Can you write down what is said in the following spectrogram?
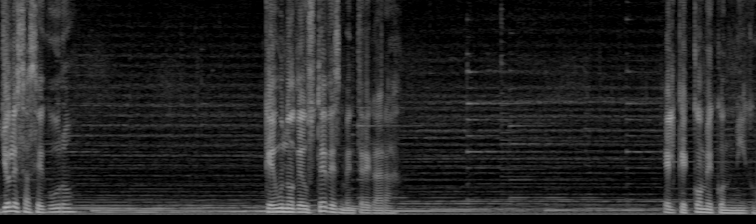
yo les aseguro que uno de ustedes me entregará, el que come conmigo.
